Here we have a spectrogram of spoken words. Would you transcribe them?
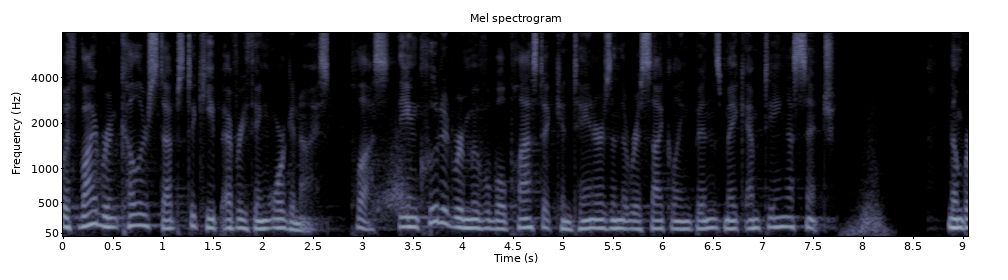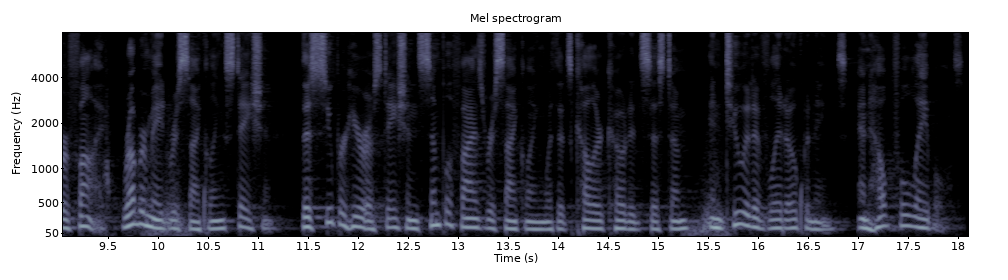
with vibrant color steps to keep everything organized. Plus, the included removable plastic containers in the recycling bins make emptying a cinch. Number 5. Rubbermaid Recycling Station this superhero station simplifies recycling with its color-coded system, intuitive lid openings, and helpful labels.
